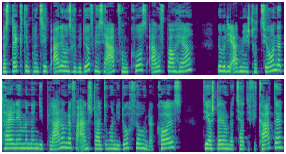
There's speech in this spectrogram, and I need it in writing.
Das deckt im Prinzip alle unsere Bedürfnisse ab, vom Kursaufbau her über die Administration der Teilnehmenden, die Planung der Veranstaltungen, die Durchführung der Calls, die Erstellung der Zertifikate.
